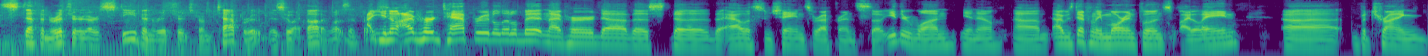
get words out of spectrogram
Stephen Richard or Stephen Richards from Taproot is who I thought it was. You know, I've heard Taproot a little bit, and I've heard uh, the the the Alice in Chains reference. So either one, you know, um, I was definitely more influenced by Layne, uh, but trying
